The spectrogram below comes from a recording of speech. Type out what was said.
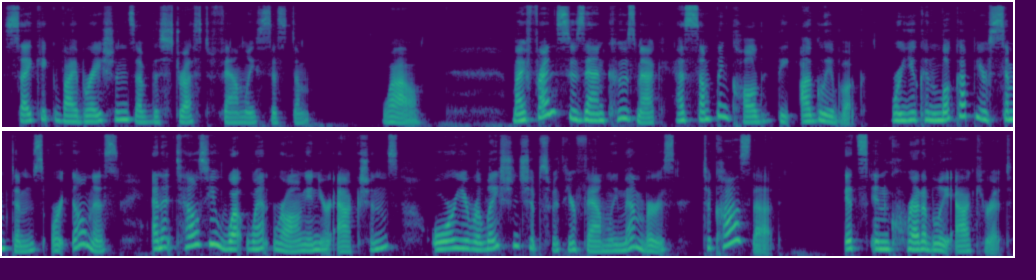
psychic vibrations of the stressed family system. Wow. My friend Suzanne Kuzmak has something called the Ugly Book, where you can look up your symptoms or illness and it tells you what went wrong in your actions or your relationships with your family members to cause that. It's incredibly accurate,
